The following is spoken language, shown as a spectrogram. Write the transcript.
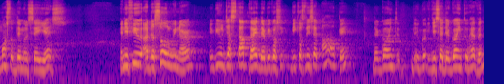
Most of them will say yes. And if you are the soul winner, if you'll just stop right there because because they said, ah, okay, they're going to they said they're going to heaven.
